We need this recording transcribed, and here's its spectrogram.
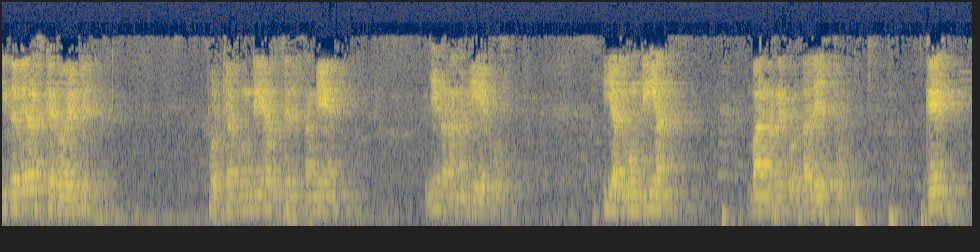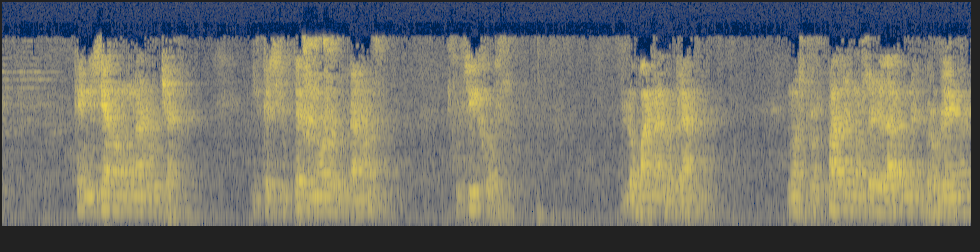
Y de veras que duele, porque algún día ustedes también llegarán a viejos y algún día van a recordar esto, que, que iniciaron una lucha y que si ustedes no lo lograron, sus hijos lo van a lograr. Nuestros padres nos heredaron el problema,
